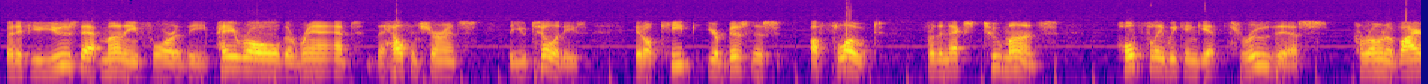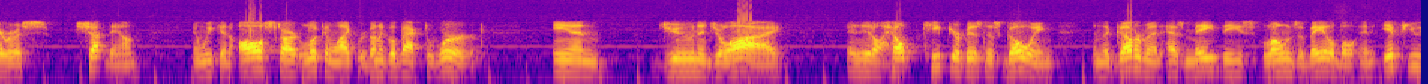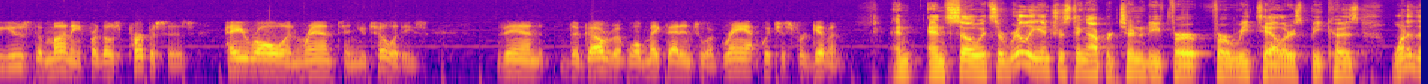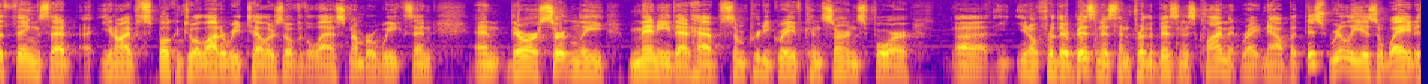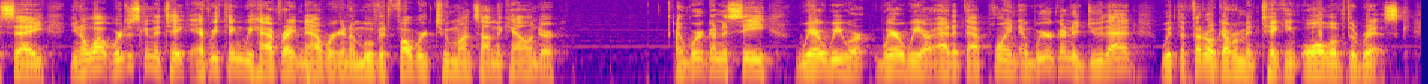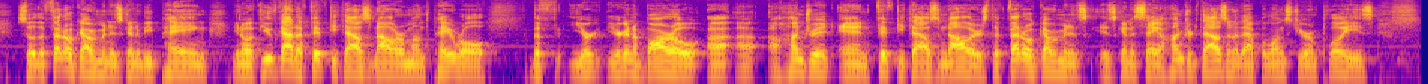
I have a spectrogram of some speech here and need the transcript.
But if you use that money for the payroll, the rent, the health insurance, the utilities, it'll keep your business afloat for the next two months. Hopefully, we can get through this coronavirus shutdown and we can all start looking like we're going to go back to work in June and July, and it'll help keep your business going. And the government has made these loans available. And if you use the money for those purposes, payroll and rent and utilities, then the government will make that into a grant, which is forgiven. And and so it's a really interesting opportunity for for retailers because one of the things that uh, you know I've spoken to a lot of retailers over the last number of weeks and and there are certainly many that have some pretty grave concerns for uh, you know, for their business and for the business climate right now. But this really is a way to say, you know what, we're just going to take everything we have right now, we're going to move it forward two months on the calendar, and we're going to see where we were where we are at at that point and we're going to do that with the federal government taking all of the risk so the federal government is going to be paying you know if you've got a $50,000 a month payroll the you're you're going to borrow uh, a hundred and fifty thousand dollars. The federal government is is going to say a hundred thousand of that belongs to your employees.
